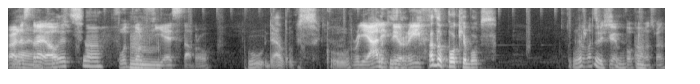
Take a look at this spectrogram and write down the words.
Alright, let's try out Let's. Uh, Football hmm. Fiesta, bro. ooh, that looks cool. Reality What is that? Rift. and the Pokebox. What What's with you you and see? Pokemons, man?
